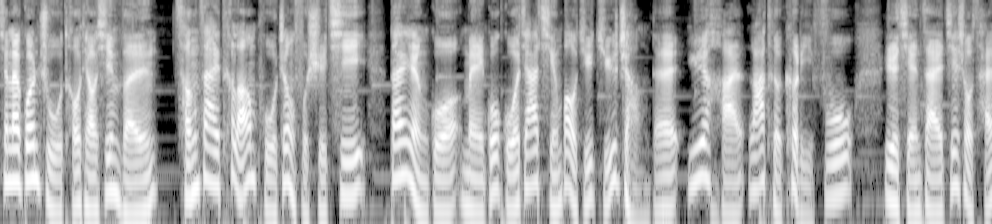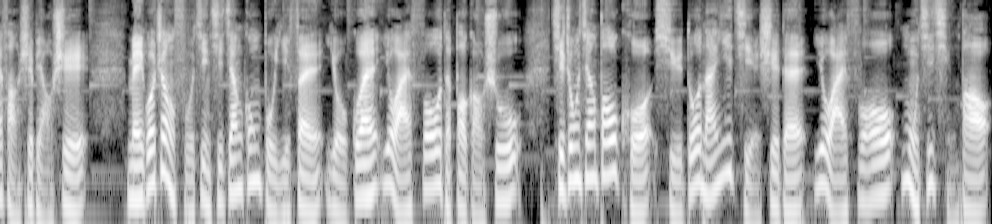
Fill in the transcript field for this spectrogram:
先来关注头条新闻。曾在特朗普政府时期担任过美国国家情报局局长的约翰·拉特克里夫日前在接受采访时表示，美国政府近期将公布一份有关 UFO 的报告书，其中将包括许多难以解释的 UFO 目击情报。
